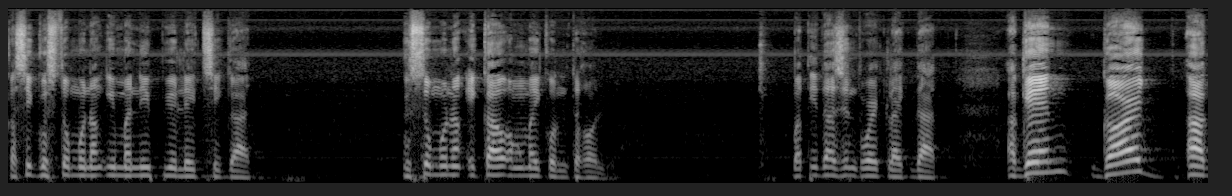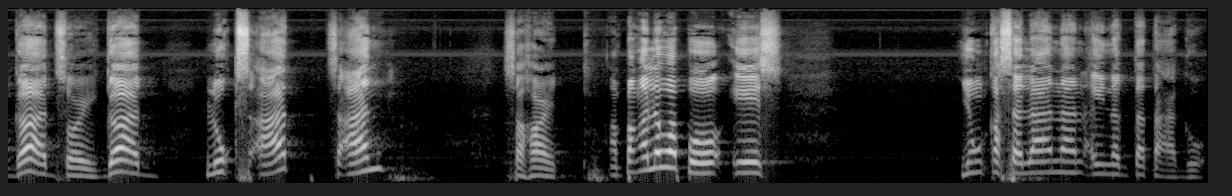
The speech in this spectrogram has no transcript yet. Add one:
Kasi gusto mo nang i-manipulate si God. Gusto mo nang ikaw ang may control. But it doesn't work like that. Again, God, uh, God, sorry, God looks at saan? Sa heart. Ang pangalawa po is yung kasalanan ay nagtatago.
